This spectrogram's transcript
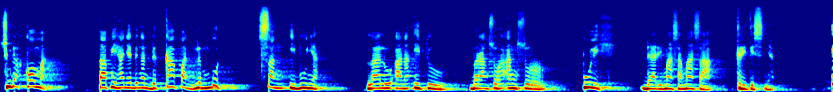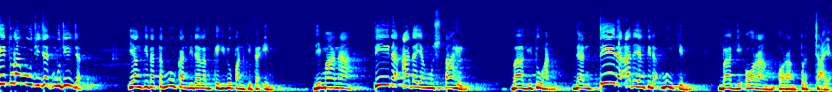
Sudah koma. Tapi hanya dengan dekapan lembut sang ibunya. Lalu anak itu berangsur-angsur pulih dari masa-masa kritisnya. Itulah mujizat-mujizat yang kita temukan di dalam kehidupan kita ini. Di mana tidak ada yang mustahil bagi Tuhan dan tidak ada yang tidak mungkin bagi orang-orang percaya.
